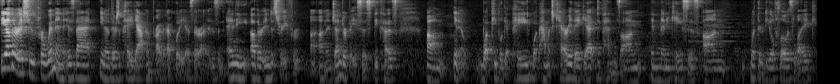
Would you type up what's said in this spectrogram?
the other issue for women is that you know there's a pay gap in private equity, as there is in any other industry for on a gender basis, because um, you know what people get paid, what how much carry they get depends on, in many cases, on what their deal flow is like.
